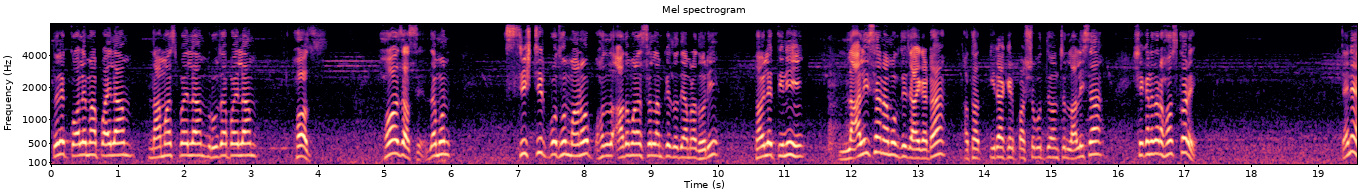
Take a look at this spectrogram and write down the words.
তাহলে কলেমা পাইলাম, নামাজ পাইলাম, রোজা পাইলাম, হজ। হজ আছে। যেমন সৃষ্টির প্রথম মানব হজরত আদম আলাহিসাল্লামকে যদি আমরা ধরি, তাহলে তিনি লালিসা নামক যে জায়গাটা, অর্থাৎ ইরাকের পার্শ্ববর্তী অঞ্চল লালিসা, সেখানে তারা হজ করে। তাই না?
